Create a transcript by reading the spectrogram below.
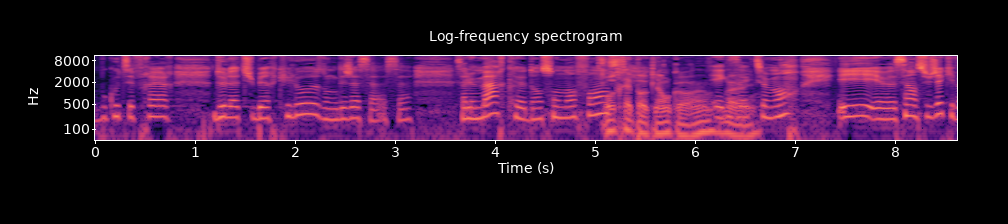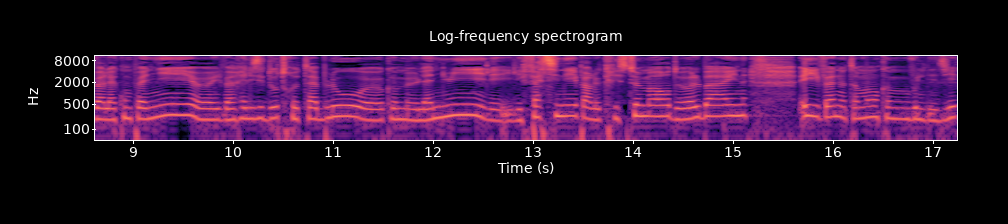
beaucoup de ses frères de la tuberculose. Donc déjà ça ça ça le marque dans son enfance. Autre époque là encore. Hein. Exactement. Et c'est un sujet qui va l'accompagner. il va réaliser d'autres tableaux comme La Nuit. Il est, il est fasciné par le Christ mort de Holbein et il va notamment comme vous le disiez,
